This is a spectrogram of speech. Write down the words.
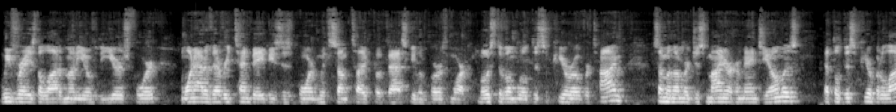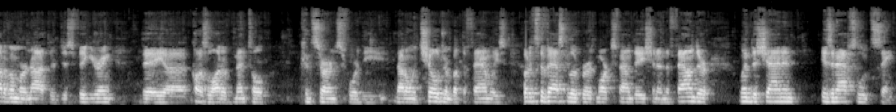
We've raised a lot of money over the years for it. One out of every 10 babies is born with some type of vascular birthmark. Most of them will disappear over time. Some of them are just minor hemangiomas that they'll disappear, but a lot of them are not. They're disfiguring. They uh, cause a lot of mental concerns for the not only children but the families. But it's the Vascular Birthmarks Foundation, and the founder, Linda Shannon, is an absolute saint.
